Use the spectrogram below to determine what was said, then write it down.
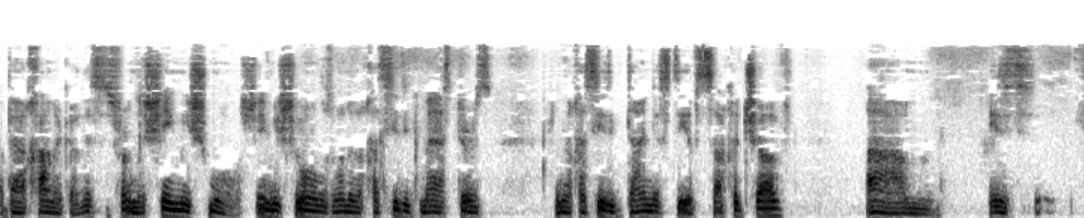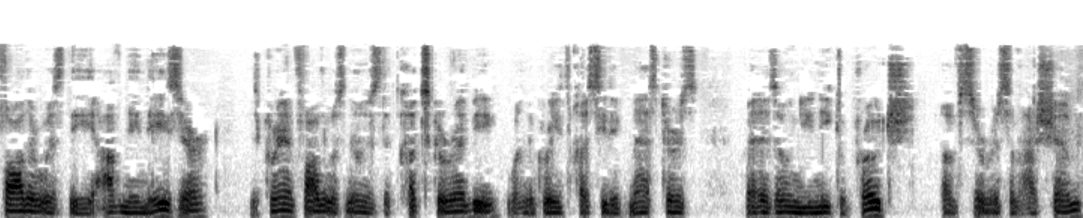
about Hanukkah. This is from the Shem Mishmuel. Shem Mishmuel is one of the Hasidic masters from the Hasidic dynasty of Sachachev. Um, his father was the Avnei Nezer. His grandfather was known as the Kotzker Rebbe, one of the great Hasidic masters who had his own unique approach of service of Hashem.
